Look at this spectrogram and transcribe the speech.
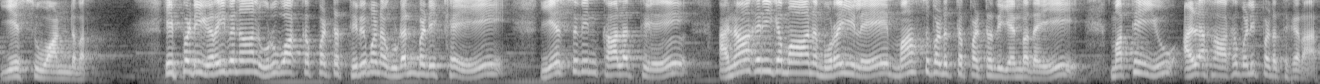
இயேசு ஆண்டவர். இப்படி இறைவனால் உருவாக்கப்பட்ட திருமண உடன்படிக்கை இயேசுவின் காலத்தில் அநாகரிகமான முறையிலே மாசுபடுத்தப்பட்டது என்பதை மத்தேயு அழகாக வெளிப்படுத்துகிறார்.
